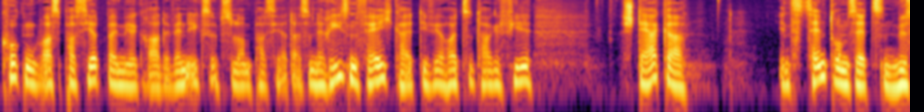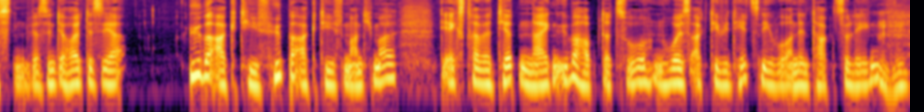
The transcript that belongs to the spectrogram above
gucken, was passiert bei mir gerade, wenn XY passiert. Also eine Riesenfähigkeit, die wir heutzutage viel stärker ins Zentrum setzen müssten. Wir sind ja heute sehr überaktiv, hyperaktiv manchmal. Die Extravertierten neigen überhaupt dazu, ein hohes Aktivitätsniveau an den Tag zu legen. Mhm.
